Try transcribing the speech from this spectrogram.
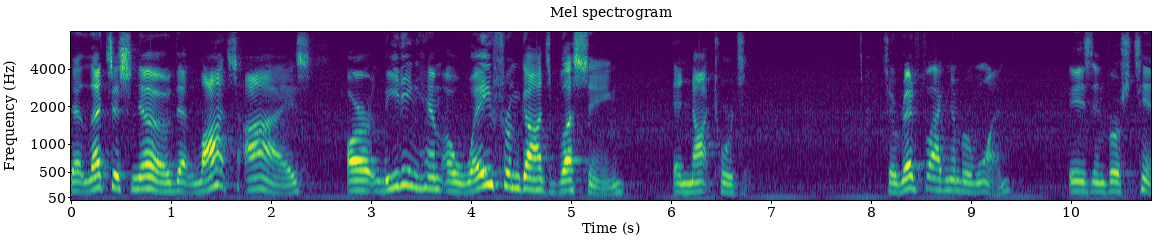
that lets us know that Lot's eyes are leading him away from God's blessing and not towards it. So, red flag number one is in verse 10.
